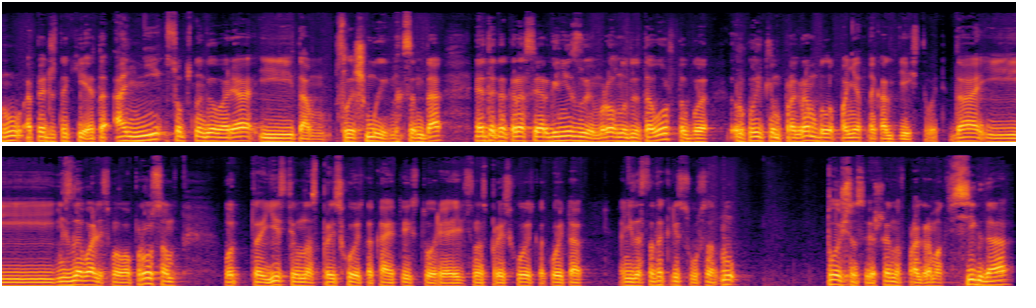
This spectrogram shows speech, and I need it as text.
ну, опять же таки, это они, собственно говоря, и там, слышь, мы, на самом да, это как раз и организуем, ровно для того, чтобы руководителям программ было понятно, как действовать, да, и не задавались мы вопросом, вот если у нас происходит какая-то история, если у нас происходит какой-то недостаток ресурса, ну, точно совершенно в программах всегда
